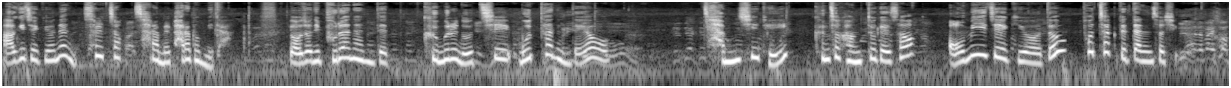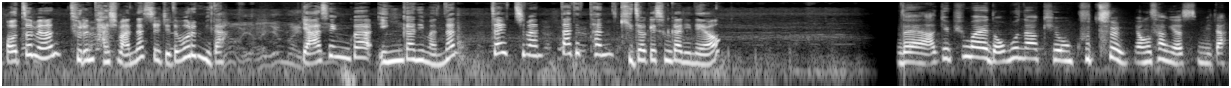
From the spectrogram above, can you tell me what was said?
아기 제규어는 슬쩍 사람을 바라봅니다. 여전히 불안한 듯 그물을 놓지 못하는데요. 잠시 뒤 근처 강둑에서 어미 제규어도 포착됐다는 소식. 어쩌면 둘은 다시 만났을지도 모릅니다. 야생과 인간이 만난 짧지만 따뜻한 기적의 순간이네요. 네, 아기 퓨마의 너무나 귀여운 구출 영상이었습니다.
